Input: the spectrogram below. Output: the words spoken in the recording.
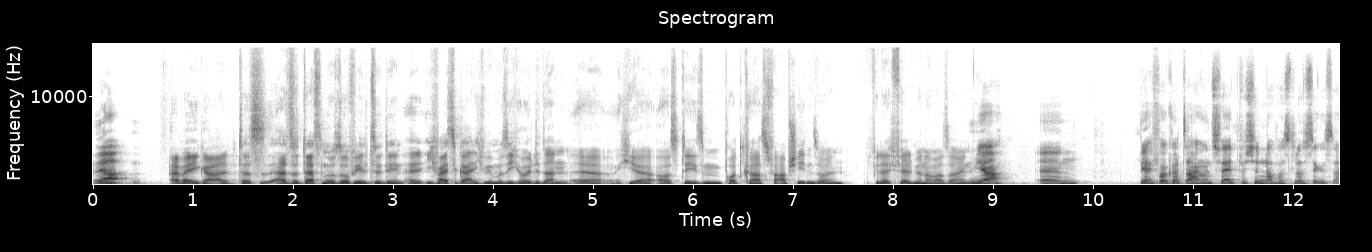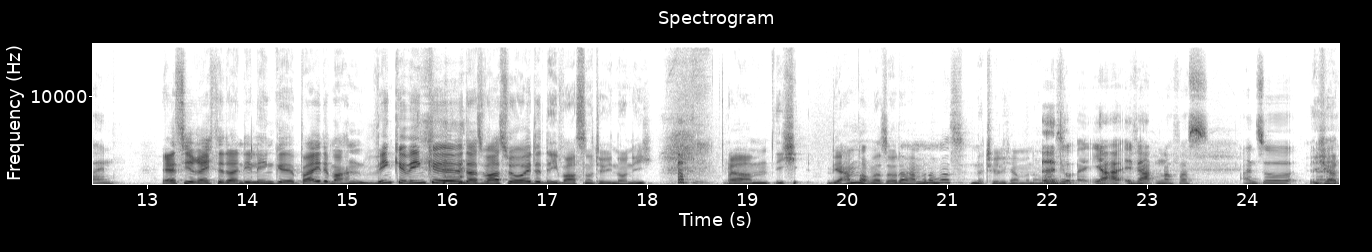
Ja. Aber egal. Das, also das nur so viel zu den. Äh, ich weiß gar nicht, wie man sich heute dann äh, hier aus diesem Podcast verabschieden sollen. Vielleicht fällt mir noch was ein. Ja, ähm, ja, ich wollte gerade sagen, uns fällt bestimmt noch was Lustiges ein. Erst die rechte, dann die linke. Beide machen Winke, Winke. Das war's für heute. Nee, war es natürlich noch nicht. ähm, ich, wir haben noch was, oder? Haben wir noch was? Natürlich haben wir noch äh, was. Äh, du, ja, wir hatten noch was. Also. Ich äh,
